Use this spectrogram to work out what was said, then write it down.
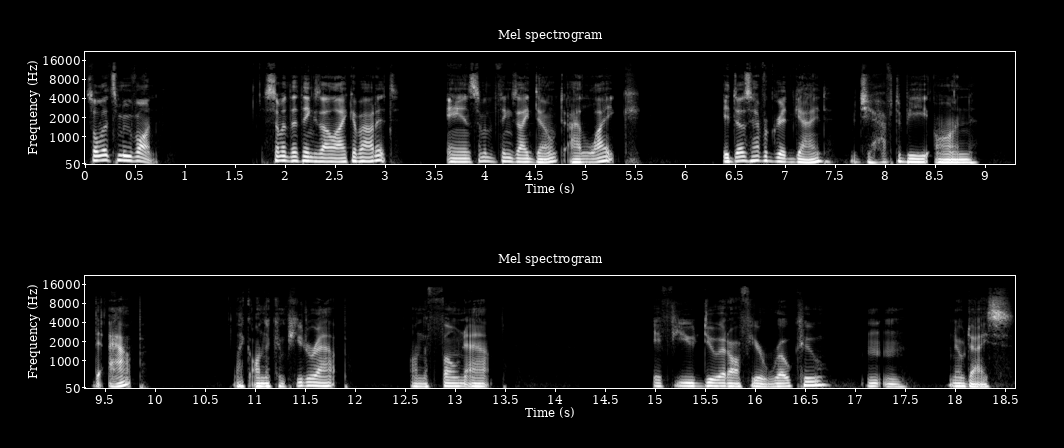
So let's move on. Some of the things I like about it, and some of the things I don't. I like it does have a grid guide, but you have to be on the app, like on the computer app, on the phone app, if you do it off your Roku, no dice.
